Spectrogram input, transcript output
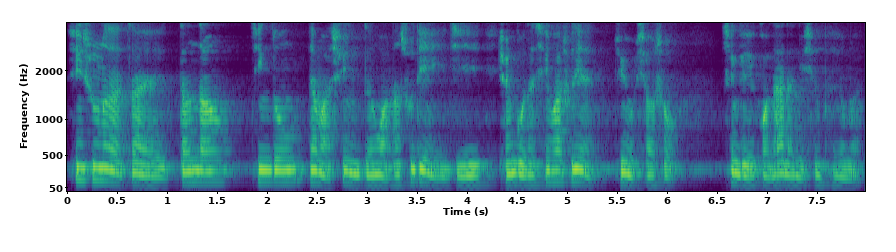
新书呢，在当当、京东、亚马逊等网上书店以及全国的新华书店均有销售，献给广大的女性朋友们。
